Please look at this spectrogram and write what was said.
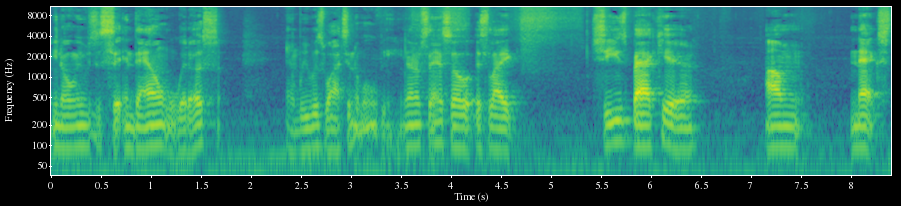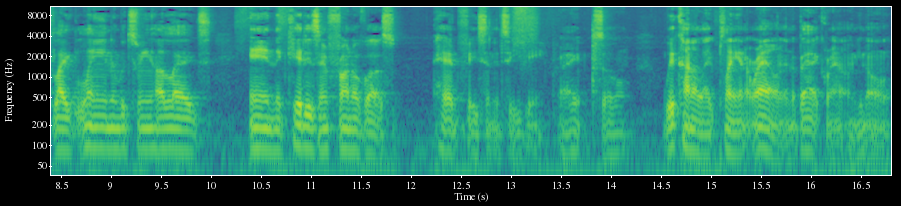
You know, he was just sitting down with us, and we was watching the movie. You know what I'm saying? So it's like she's back here, I'm next, like laying in between her legs, and the kid is in front of us, head facing the TV. Right? So we're kind of like playing around in the background. You know,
